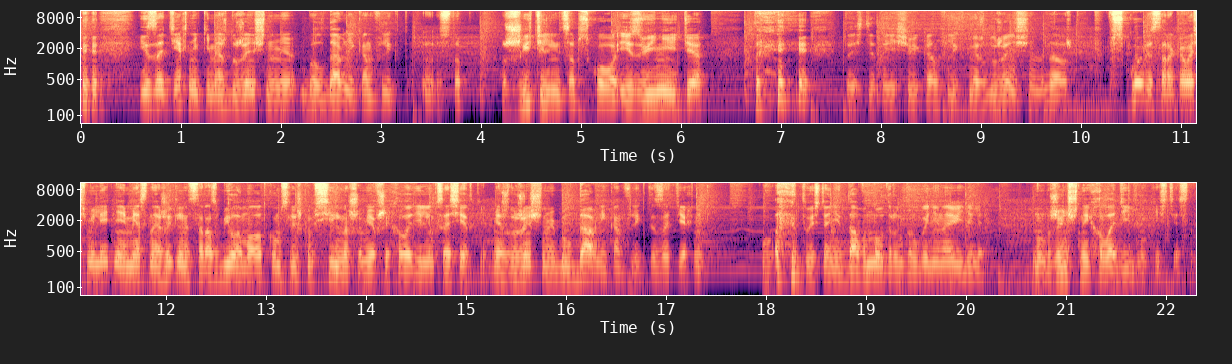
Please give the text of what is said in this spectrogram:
Из-за техники между женщинами был давний конфликт. Э, стоп. Жительница Пскова. Извините. То есть это еще и конфликт между женщинами, да уж. В Пскове 48-летняя местная жительница разбила молотком слишком сильно шумевший холодильник соседки. Между женщинами был давний конфликт из-за техники. То есть они давно друг друга ненавидели. Ну, женщина и холодильник, естественно.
